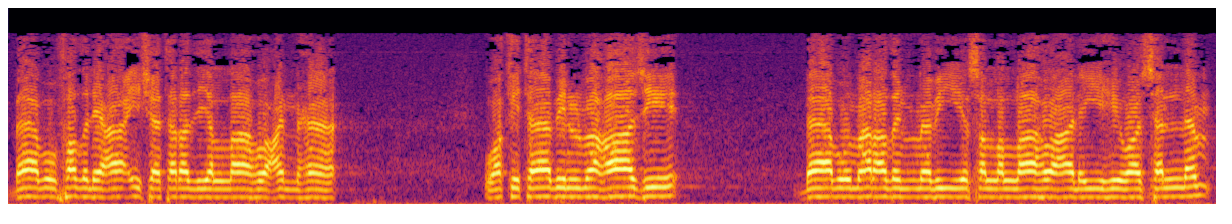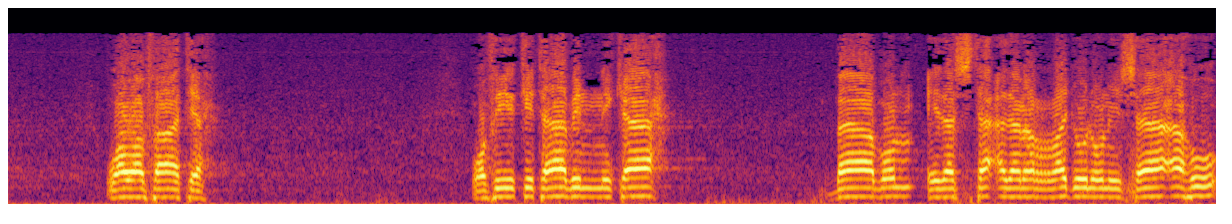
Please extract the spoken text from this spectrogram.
باب فضل عائشة رضي الله عنها. وكتاب المغازي باب مرض النبي صلى الله عليه وسلم ووفاته. وفي كتاب النكاح باب إذا استأذن الرجل نساءه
